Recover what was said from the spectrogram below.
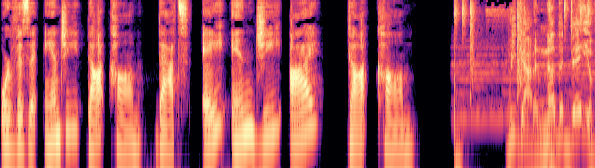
or visit Angie.com. That's A-N-G-I dot com. We got another day of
